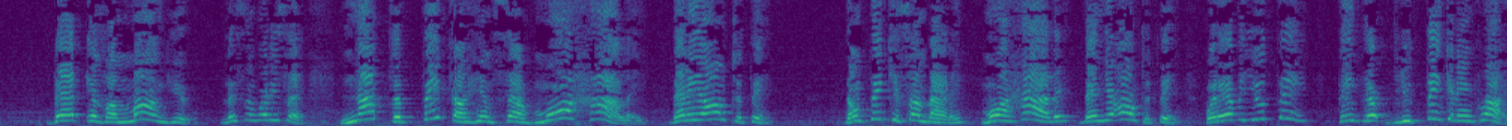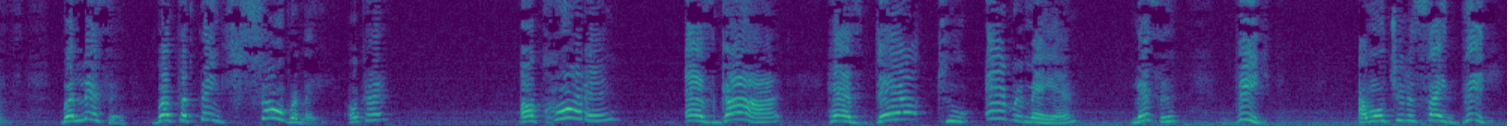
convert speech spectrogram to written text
that is among you. Listen what he said. Not to think of himself more highly than he ought to think. Don't think you're somebody more highly than you ought to think. Whatever you think, think that you think it in Christ. But listen, but to think soberly, okay? According as God has dealt to every man, listen, thee. I want you to say thee.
